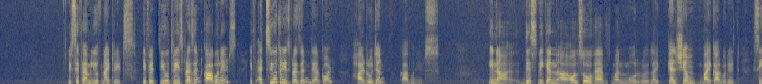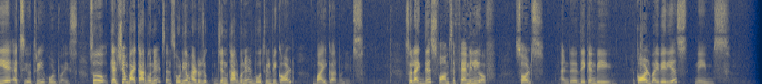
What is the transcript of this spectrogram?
It is a family of nitrates. If it CO3 is present, carbonates. If HCO3 is present, they are called hydrogen carbonates. In uh, this we can uh, also have one more uh, like calcium bicarbonate CaHCO3 whole twice. So, calcium bicarbonates and sodium hydrogen carbonates both will be called bicarbonates. So, like this forms a family of salts and uh, they can be called by various names.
